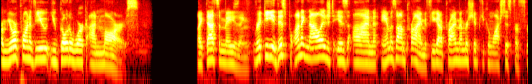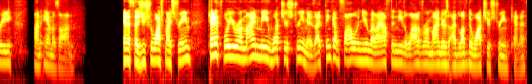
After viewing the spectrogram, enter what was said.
From your point of view, you go to work on Mars. Like, that's amazing. Ricky, this unacknowledged is on Amazon Prime. If you got a Prime membership, you can watch this for free on Amazon. Kenneth says, you should watch my stream. Kenneth, will you remind me what your stream is? I think I'm following you, but I often need a lot of reminders. I'd love to watch your stream, Kenneth.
